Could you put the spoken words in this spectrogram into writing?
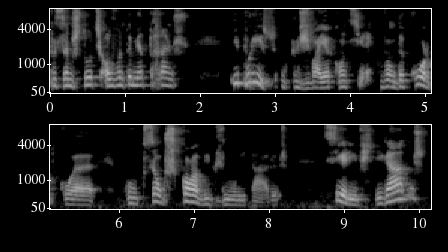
Passamos todos ao levantamento de ranchos. E por isso, o que lhes vai acontecer é que vão, de acordo com, a, com o que são os códigos militares, ser investigados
